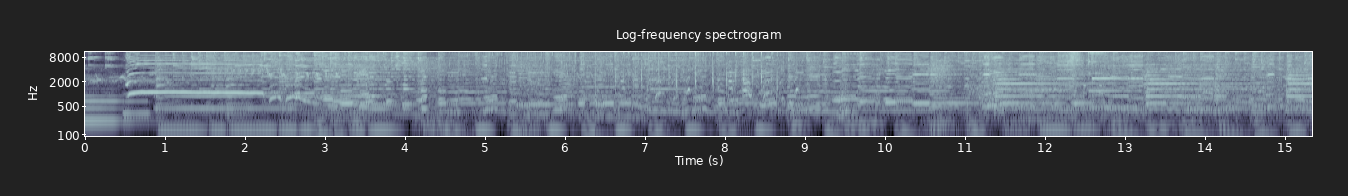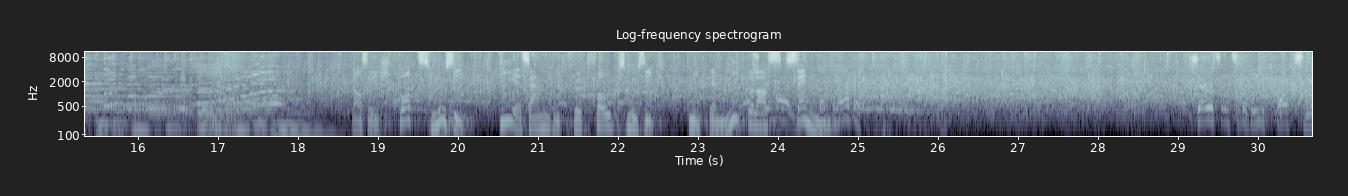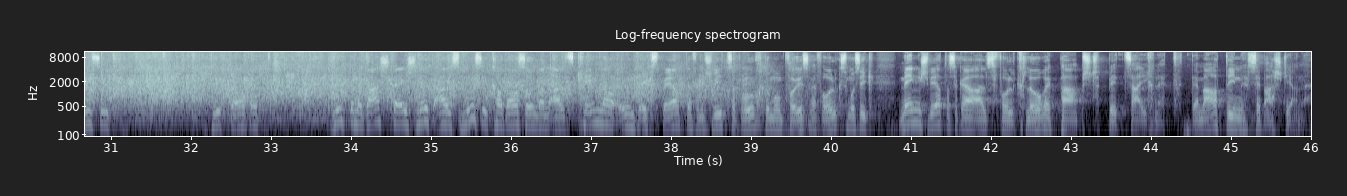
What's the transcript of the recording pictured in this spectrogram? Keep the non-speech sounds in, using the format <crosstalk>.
Das ist Bots Musik, die Sendung für die Volksmusik mit dem Nicolas Xen. Schön sind Sie dabei, Bots Musik. Heute Abend mit einem Gast, der ist nicht als Musiker da, sondern als Kenner und Experte vom Schweizer Brauchtum und von unserer Volksmusik. Manchmal wird er sogar als Folklore-Papst bezeichnet. Der Martin Sebastian.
